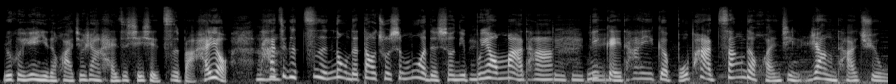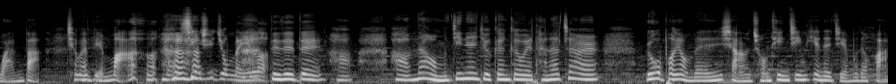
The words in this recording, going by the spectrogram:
如果愿意的话，就让孩子写写字吧。还有，他这个字弄得到处是墨的时候，你不要骂他，对对，你给他一个不怕脏的环境，让他去玩吧，千万别骂，兴趣就没了。对对对，好，好，那我们今天就跟各位谈到这儿。如果朋友们想重听今天的节目的话，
